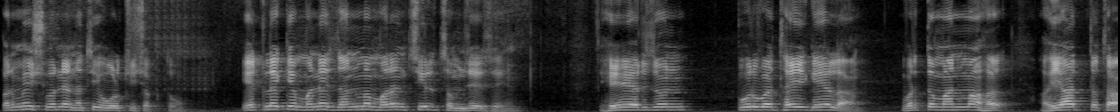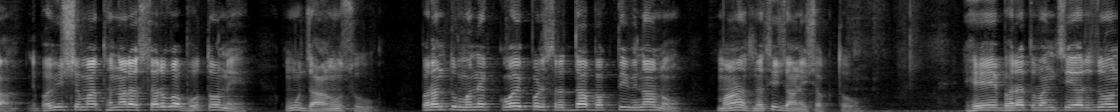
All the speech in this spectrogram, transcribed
પરમેશ્વરને નથી ઓળખી શકતો. એટલે કે મને જન્મ મરણશીલ સમજે છે. હે અર્જુન, પૂર્વ થઈ ગયેલા વર્તમાનમાં હયાત તથા ભવિષ્યમાં થનારા સર્વ ભૂતોને હું જાણું છું. પરંતુ મને કોઈ પણ શ્રદ્ધા ભક્તિ વિનાનો માણસ નથી જાણી શકતો. હે ભરતવંશી અર્જુન,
